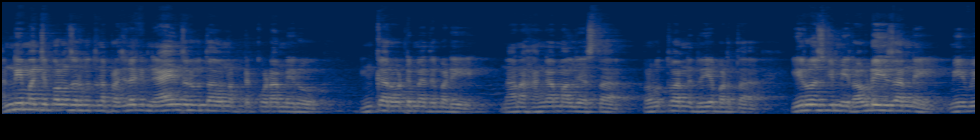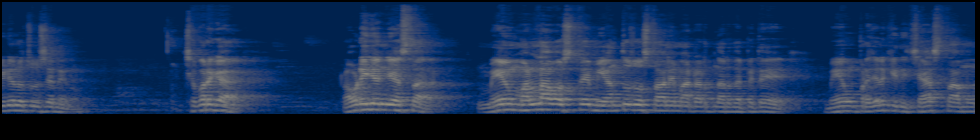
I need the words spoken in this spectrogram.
అన్ని మంచి పనులు జరుగుతున్న ప్రజలకి న్యాయం జరుగుతూ ఉన్నప్పటికి కూడా మీరు ఇంకా రోడ్డు మీద పడి నానా హంగామాలు చేస్తా ప్రభుత్వాన్ని దుయ్యపడతా ఈ రోజుకి మీ రౌడీయిజాన్ని మీ వీడియోలో చూసే నేను. చివరిగా రౌడీజం చేస్తా మేము మళ్ళా వస్తే మీ అంతు చూస్తా అని మాట్లాడుతున్నారు తప్పితే మేము ప్రజలకు ఇది చేస్తాము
